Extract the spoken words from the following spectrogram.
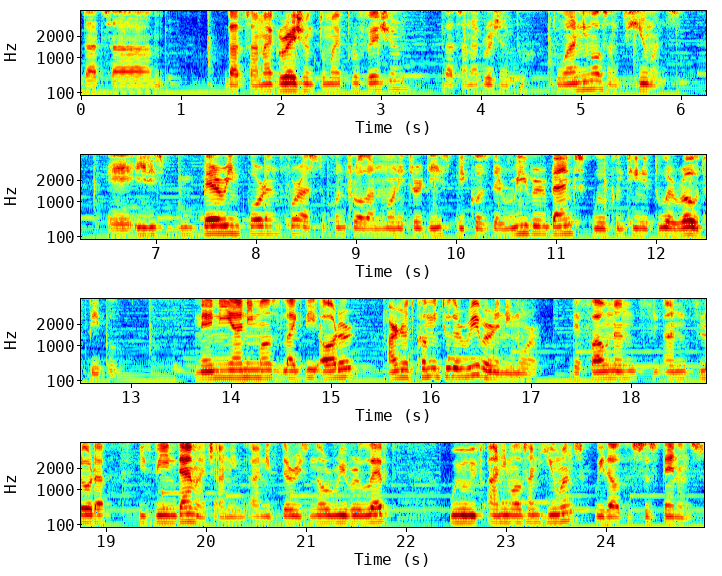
that's um, that's an aggression to my profession. That's an aggression to, to animals and to humans. Uh, it is very important for us to control and monitor this because the river banks will continue to erode people. Many animals, like the otter, are not coming to the river anymore. The fauna and, flora is being damaged, and, and if there is no river left, we leave animals and humans without sustenance.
